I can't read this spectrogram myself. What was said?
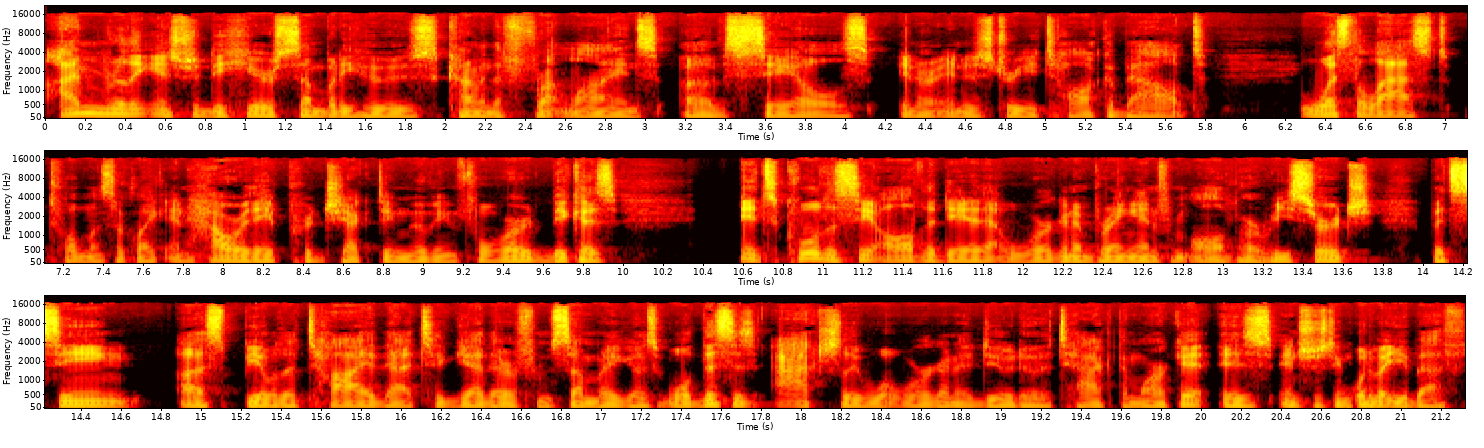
I'm really interested to hear somebody who's kind of in the front lines of sales in our industry talk about what's the last 12 months look like and how are they projecting moving forward because it's cool to see all the data that we're going to bring in from all of our research but seeing us be able to tie that together from somebody goes well this is actually what we're going to do to attack the market is interesting what about you beth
